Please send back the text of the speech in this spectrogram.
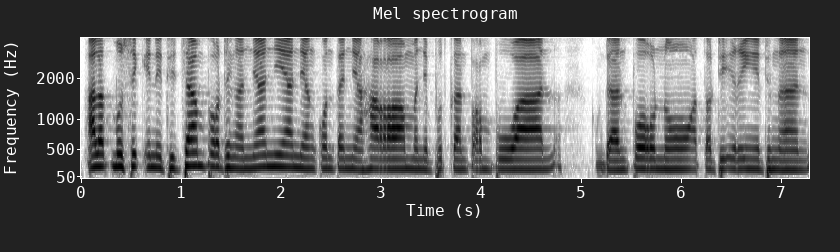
alat musik ini dicampur dengan nyanyian yang kontennya haram menyebutkan perempuan, kemudian porno atau diiringi dengan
